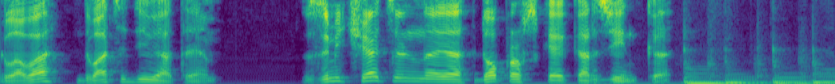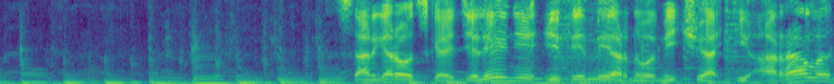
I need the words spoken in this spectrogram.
Глава 29 Замечательная допровская корзинка. Старгородское отделение эфемерного меча и орала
